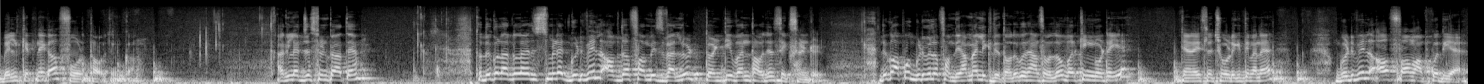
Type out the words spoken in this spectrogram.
बिल कितने का? फोर थाउज़ेंड का। अगले एडजस्टमेंट पे आते हैं। तो देखो, अगला एडजस्टमेंट है goodwill of the firm is valued twenty one thousand six hundred देखो, आपको गुडविल ऑफ़ फर्म दिया, मैं लिख देता हूँ। देखो, ध्यान समझ वर्किंग नोट है ये। इसलिए छोड़ दी थी मैंने? गुडविल ऑफ़ फर्म आपको दिया है,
